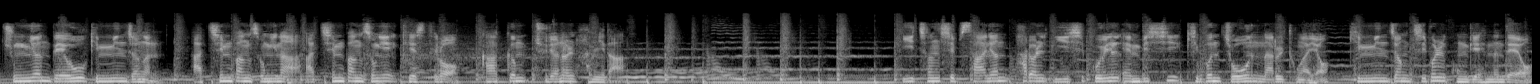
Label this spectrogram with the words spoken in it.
중년 배우 김민정은 아침 방송이나 아침 방송의 게스트로 가끔 출연을 합니다. 2014년 8월 29일 MBC 기분 좋은 날을 통하여 김민정 집을 공개했는데요.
